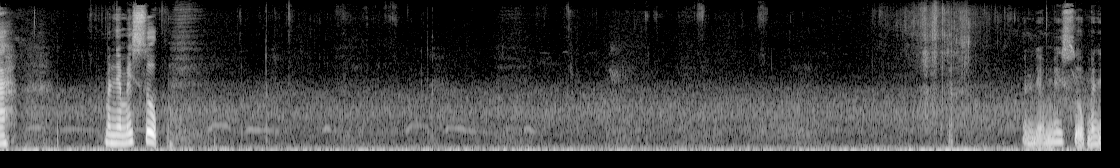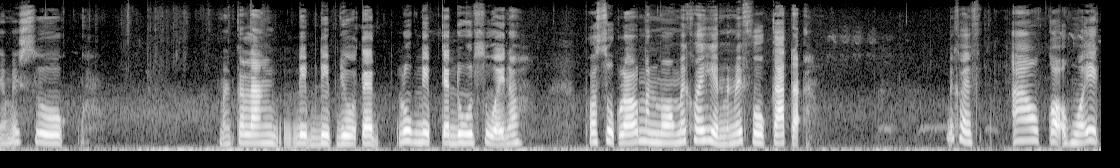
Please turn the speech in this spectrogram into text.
นะ มันยังไม่สุก มันยังไม่สุก มันยังไม่สุก มันกำลังดิบดิบๆอยู่ แต่ลูกดิบจะดูสวยเนาะ พอสุกแล้วมันมองไม่ค่อยเห็น มันไม่โฟกัสอะ ไม่ค่อยอ้าวเกาะหัวอีก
